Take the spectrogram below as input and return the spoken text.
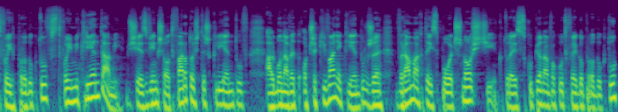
twoich produktów z twoimi klientami. Dzisiaj jest większa otwartość też klientów, albo nawet oczekiwanie klientów, że w ramach tej społeczności która jest skupiona wokół Twojego produktu,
